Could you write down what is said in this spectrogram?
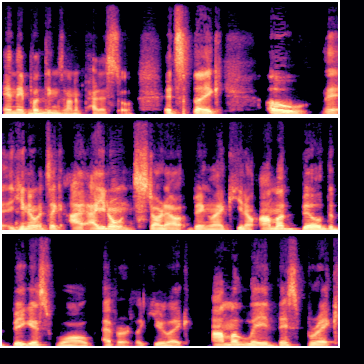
and they put Mhm. things on a pedestal. It's like, oh, eh, you know, it's like I I don't start out being like, you know, I'm gonna build the biggest wall ever. Like you're like, I'm gonna lay this brick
